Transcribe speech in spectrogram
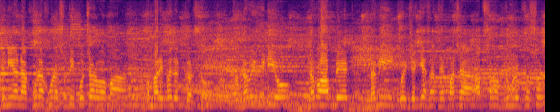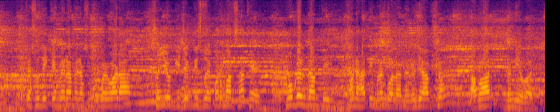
દુનિયાના ખૂણા ખૂણા સુધી પહોંચાડવામાં અમારી મદદ કરશો. તો નવી વીડિયો નવા અપડેટ નવી કોઈ જગ્યા સાથે પાછા આપ સમક્ષ ગુમરૂપ થશું. ત્યાં સુધી કેમેરામેન હસમુખભાઈ વાળા સહયોગી જગદીશભાઈ પરમાર સાથે મોગલધામથી મને હાતિમ રંગવાલાને રજા આપશો. આભાર, ધન્યવાદ.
